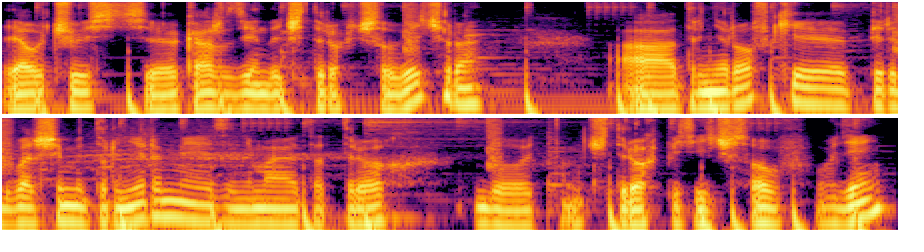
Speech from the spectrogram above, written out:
Я учусь э, каждый день до 4 часов вечера. А тренировки перед большими турнирами занимают от 3 до 4-5 часов в день.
